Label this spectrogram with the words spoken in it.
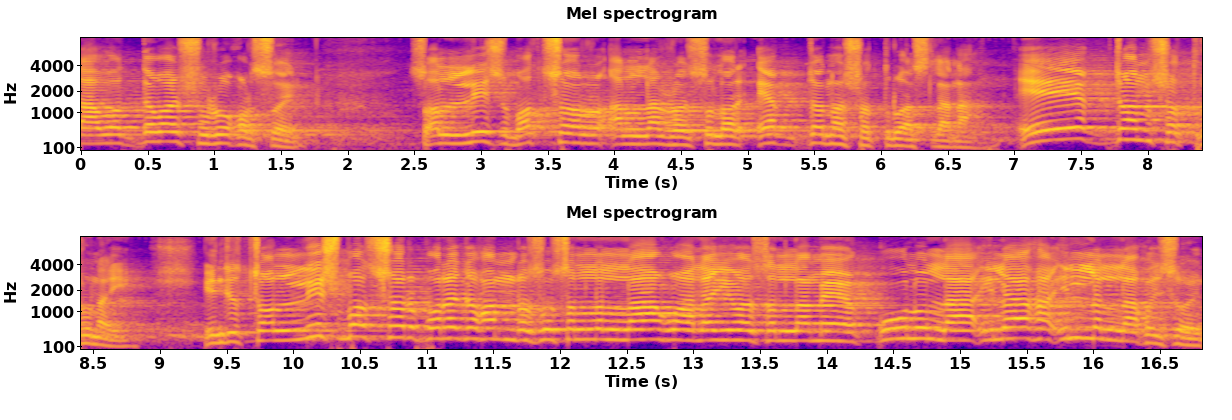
দাওয়াত দেওয়া শুরু করছেন, চল্লিশ বৎসর আল্লাহর রসুলের একজনও শত্রু আসলা না। একজন শত্রু নাই। কিন্তু চল্লিশ বৎসর পরে যখন রসুল সাল্লাহ আলাইসাল্লামে কুলুল্লাহ ইলাহা ইল্লাল্লাহ হয়েছেন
